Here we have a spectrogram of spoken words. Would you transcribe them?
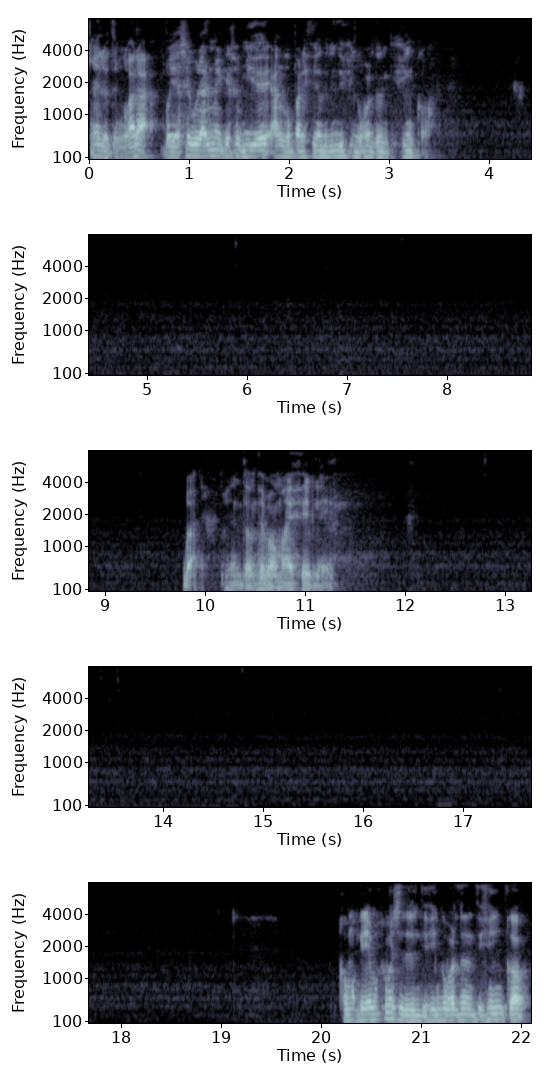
Ahí lo tengo. Ahora voy a asegurarme que eso mide algo parecido a 35 por 35. Vale, pues entonces vamos a decirle como queríamos que fuese 35 por 35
